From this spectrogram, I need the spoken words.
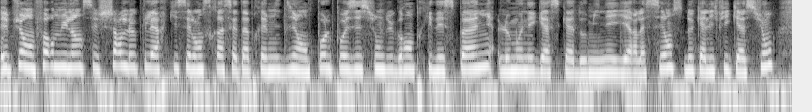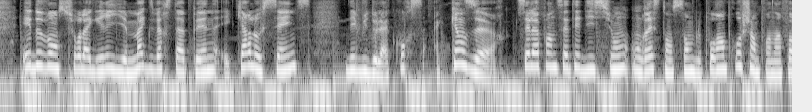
Et puis en Formule 1, c'est Charles Leclerc qui s'élancera cet après-midi en pole position du Grand Prix d'Espagne. Le Monégasque a dominé hier la séance de qualification et devant sur la grille Max Verstappen et Carlos Sainz. Début de la course à 15h. C'est la fin de cette édition. On reste ensemble pour un prochain point d'information.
